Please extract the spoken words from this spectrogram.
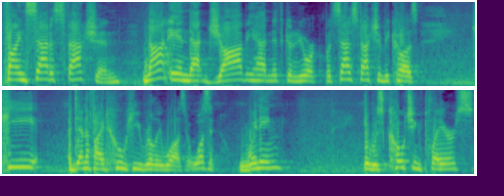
finds satisfaction not in that job he had in Ithaca, New York, but satisfaction because he identified who he really was. It wasn't winning, it was coaching players,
